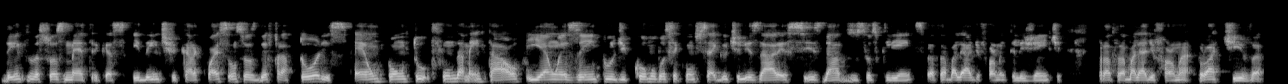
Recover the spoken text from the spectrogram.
dentro da suas métricas, identificar quais são seus defratores, é um ponto fundamental e é um exemplo de como você consegue utilizar esses dados dos seus clientes para trabalhar de forma inteligente, para trabalhar de forma proativa.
